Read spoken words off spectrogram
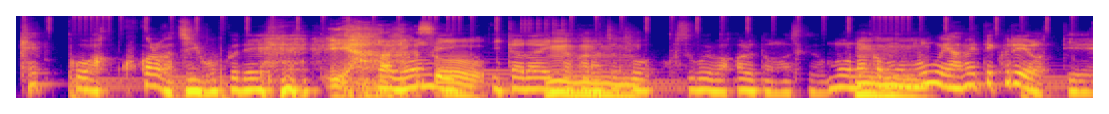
結構あここからが地獄でいや 読そんでいただいたからちょっうんとすごいわかると思うんですけど、もうなんかもう,、うん。もうやめてくれよって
